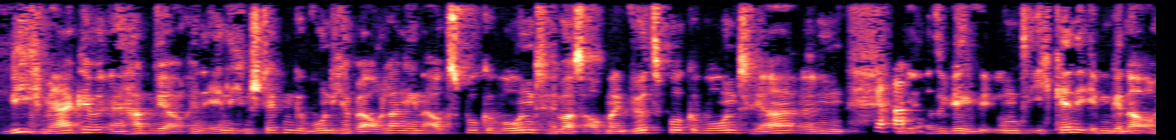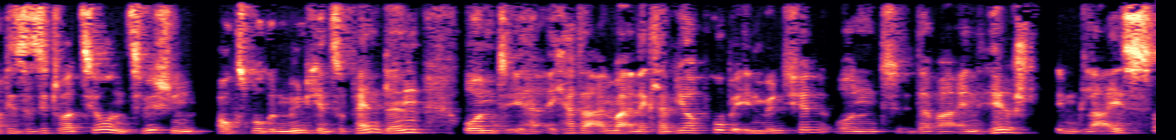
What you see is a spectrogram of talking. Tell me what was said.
Wie ich merke, äh, haben wir auch in ähnlichen Städten gewohnt. Ich habe ja auch lange in Augsburg gewohnt. Du hast auch mal in Würzburg gewohnt, ja. Ähm, ja. Also wir, und ich kenne eben genau auch diese Situation zwischen Augsburg und München zu pendeln. Und ich hatte einmal eine Klavierprobe in München und da war ein Hirsch im Gleis.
